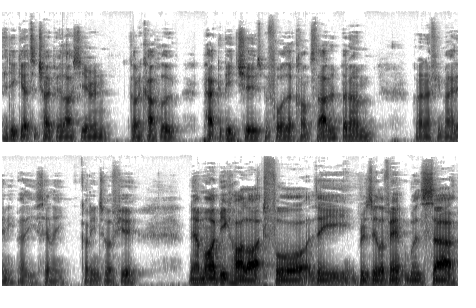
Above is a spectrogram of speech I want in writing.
he did get to Chopu last year and got a couple of packed big tubes before the comp started. But um, I don't know if he made any, but he certainly got into a few. Now, my big highlight for the Brazil event was uh,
